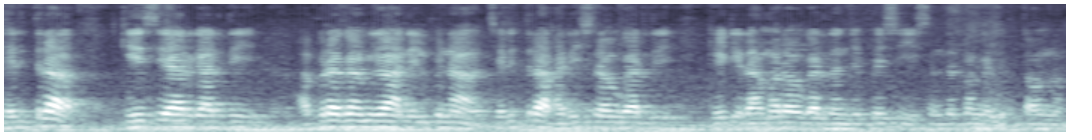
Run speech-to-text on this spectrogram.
చరిత్ర కేసీఆర్ గారిది అగ్రగామిగా నిలిపిన చరిత్ర హరీష్ రావు గారిది కేటీ రామారావు గారిది అని చెప్పేసి ఈ సందర్భంగా చెప్తా ఉన్నాం.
